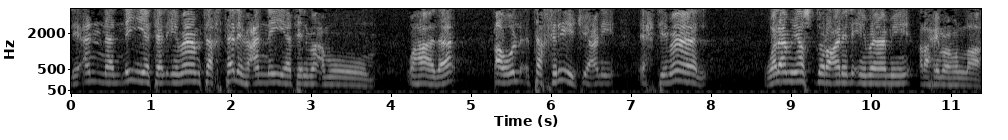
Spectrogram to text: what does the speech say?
لأن نية الإمام تختلف عن نية المأموم. وهذا قول تخريج يعني احتمال ولم يصدر عن الإمام رحمه الله.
